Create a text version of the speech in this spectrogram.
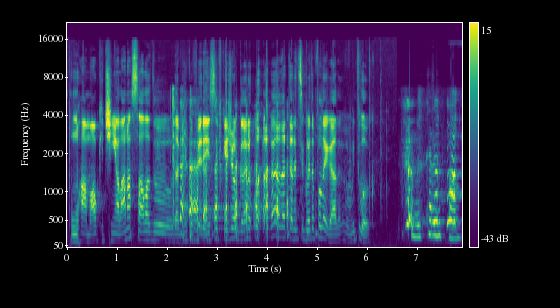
pra um ramal que tinha lá na sala do, da videoconferência e fiquei jogando lá na tela de 50 polegadas. Foi muito louco. Muito cara de pau.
